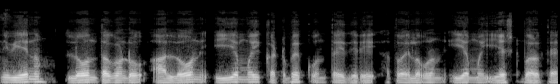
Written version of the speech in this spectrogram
ನೀವೇನು ಲೋನ್ ತಗೊಂಡು ಆ ಲೋನ್ ಇ ಎಂ ಐ ಕಟ್ಟಬೇಕು ಅಂತ ಇದ್ದೀರಿ ಅಥವಾ ಲೋನ್ ಇ ಎಂ ಐ ಎಷ್ಟು ಬರುತ್ತೆ,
